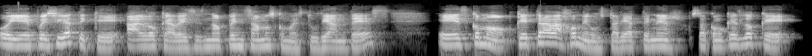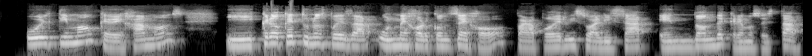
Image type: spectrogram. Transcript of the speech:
Oye, pues fíjate que algo que a veces no pensamos como estudiantes es como, ¿qué trabajo me gustaría tener? O sea, como qué es lo que último que dejamos y creo que tú nos puedes dar un mejor consejo para poder visualizar en dónde queremos estar.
